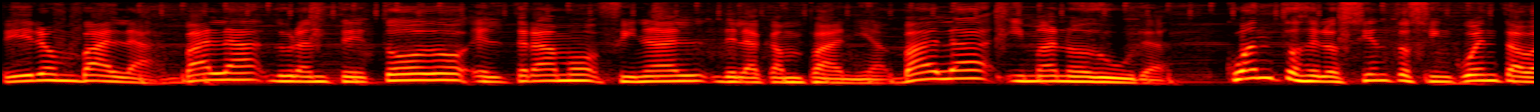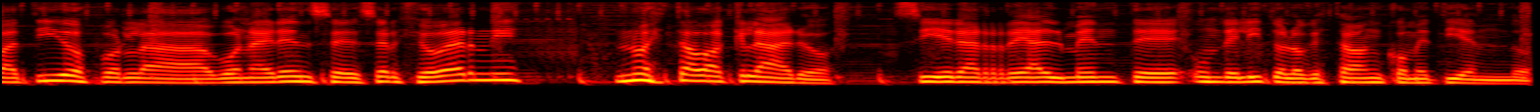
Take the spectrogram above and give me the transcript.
pidieron bala, bala durante todo el tramo final de la campaña. Bala y mano dura. ¿Cuántos de los 150 batidos por la bonaerense de Sergio Berni no estaba claro si era realmente un delito lo que estaban cometiendo?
